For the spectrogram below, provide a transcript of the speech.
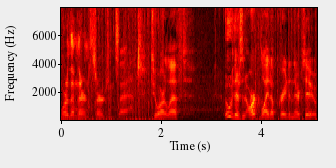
Where are them their insurgents at? To our left. Ooh, there's an arc light upgrade in there too.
